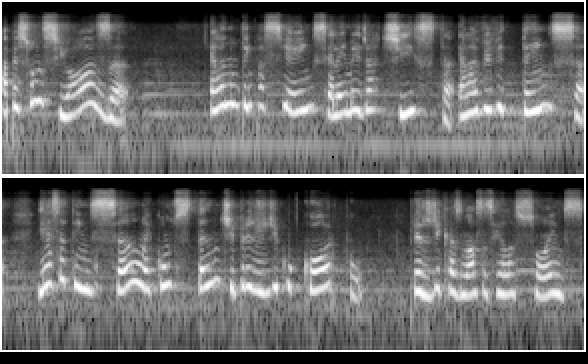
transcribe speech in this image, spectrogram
A pessoa ansiosa, ela não tem paciência, ela é imediatista, ela vive tensa. E essa tensão é constante prejudica o corpo, prejudica as nossas relações.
